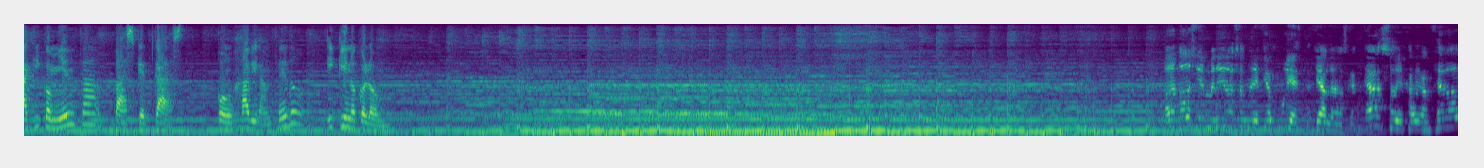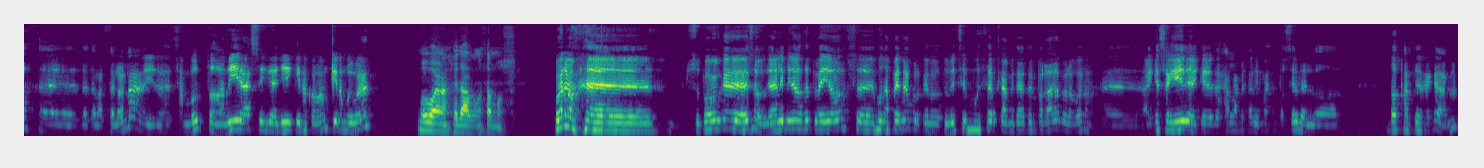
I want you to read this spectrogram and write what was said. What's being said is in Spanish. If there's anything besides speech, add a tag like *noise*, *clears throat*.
Aquí comienza Basketcast con Javi Gancedo y Kino Colón. Hola a todos y bienvenidos a una edición muy especial de Basketcast. Soy Javi Gancedo eh, desde Barcelona y desde Estambul. Todavía sigue allí Kino Colón. Kino, muy buenas. Muy buenas, ¿qué tal? ¿Cómo estamos? Bueno, eh, supongo que eso, ya eliminados de playoffs eh, es una pena porque lo tuviste muy cerca a mitad de temporada, pero bueno, eh, hay que seguir y hay que dejar la mejor imagen posible en los dos partidos que quedan, ¿no?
